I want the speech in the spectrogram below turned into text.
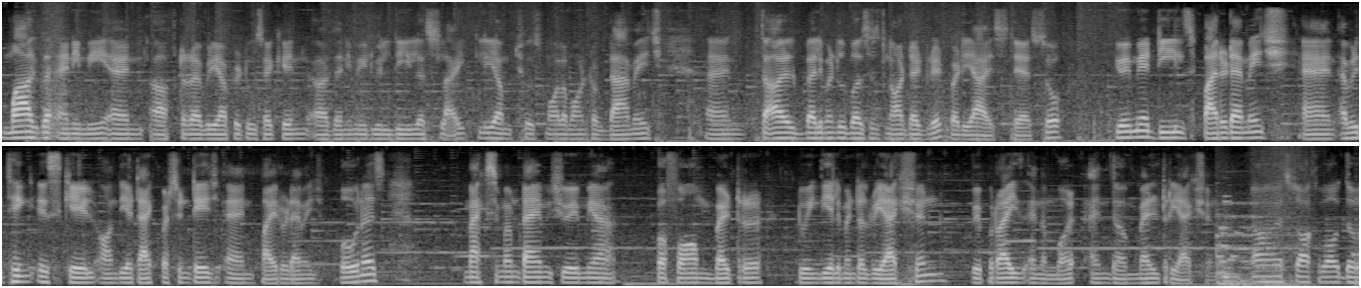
mark the enemy and after every after two seconds uh, the enemy will deal a slightly um small amount of damage. And the elemental burst is not that great but yeah it's there. So Yoimiya deals pyro damage and everything is scaled on the attack percentage and pyro damage bonus. Maximum times Yoimiya perform better doing the elemental reaction, vaporize and the and the melt reaction. Now let's talk about the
